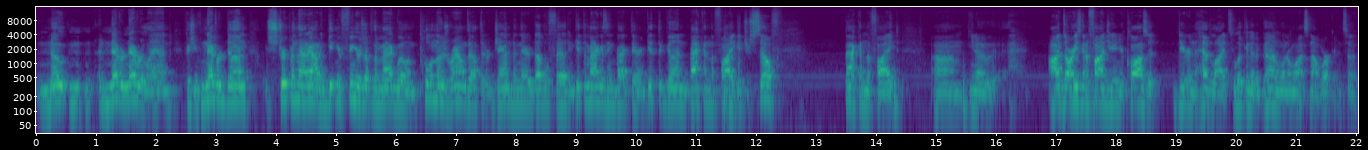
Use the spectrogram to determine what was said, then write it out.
no never never land because you've never done stripping that out and getting your fingers up in the mag well and pulling those rounds out that are jammed in there double fed and get the magazine back there and get the gun back in the fight. Get yourself back in the fight. Um, you know odds are he's going to find you in your closet deer in the headlights looking at a gun wondering why it's not working. So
